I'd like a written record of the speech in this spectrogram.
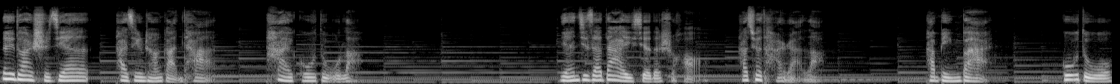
那段时间，他经常感叹：“太孤独了。”年纪再大一些的时候，他却坦然了。他明白，孤独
